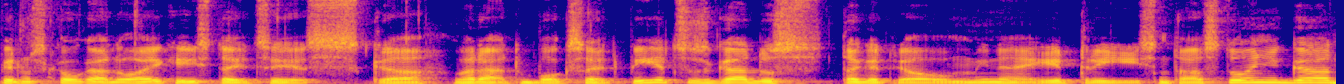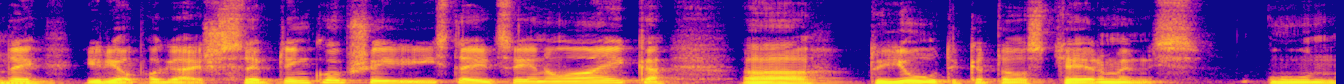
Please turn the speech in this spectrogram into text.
pirms kaut kāda laika izteicies, ka varētu boxēt piecus gadus. Tagad jau minēja, ir 38 gadi, mm. ir jau pagājuši septiņi kopš šī izteiciena laika. Uh, tu jūti, ka tavs ķermenis un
